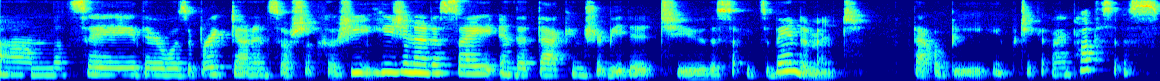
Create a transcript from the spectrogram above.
um, let's say there was a breakdown in social cohesion at a site and that that contributed to the site's abandonment. That would be a particular hypothesis,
